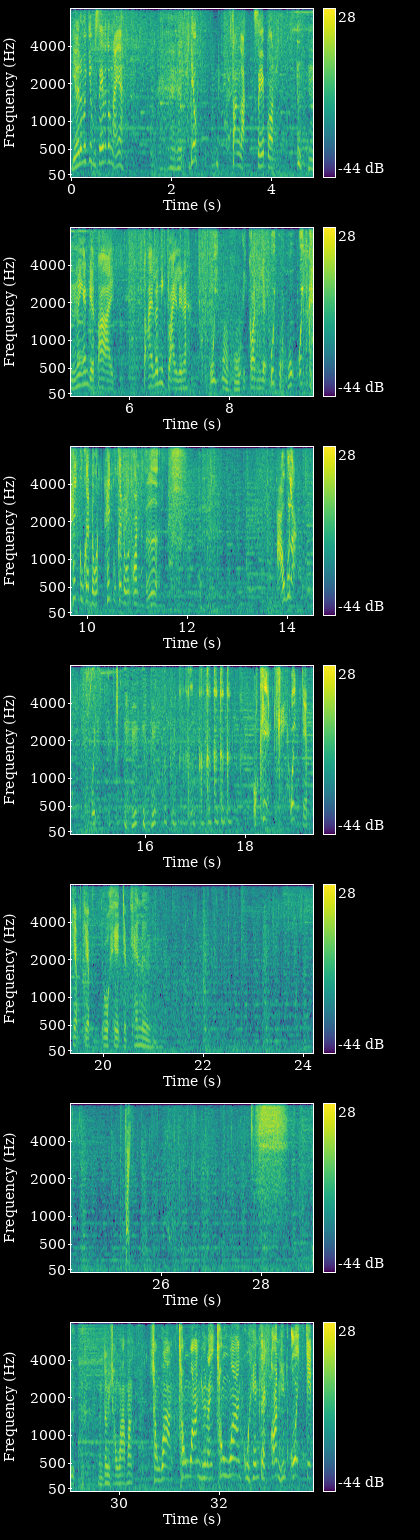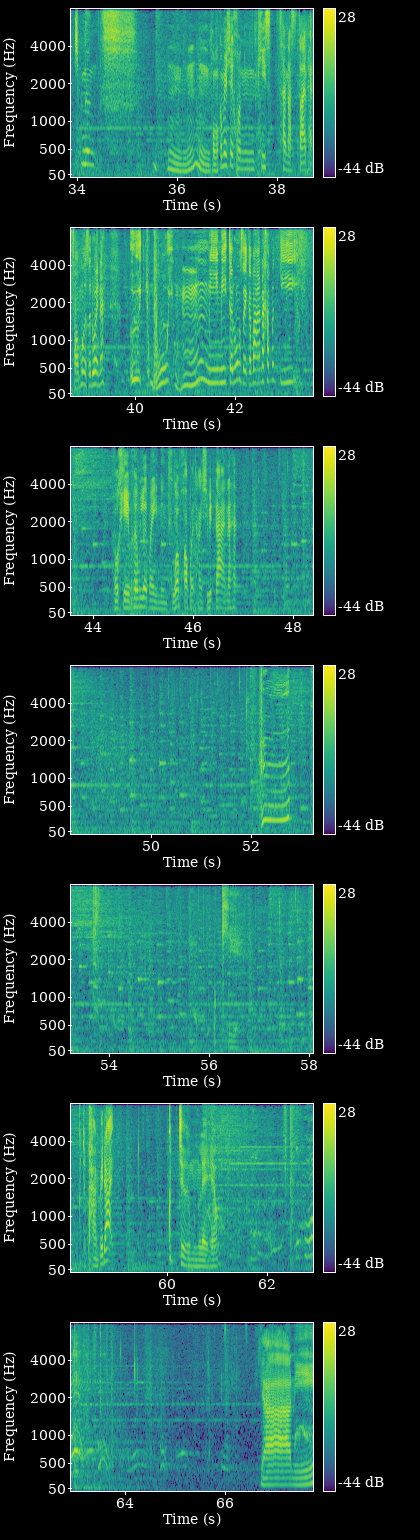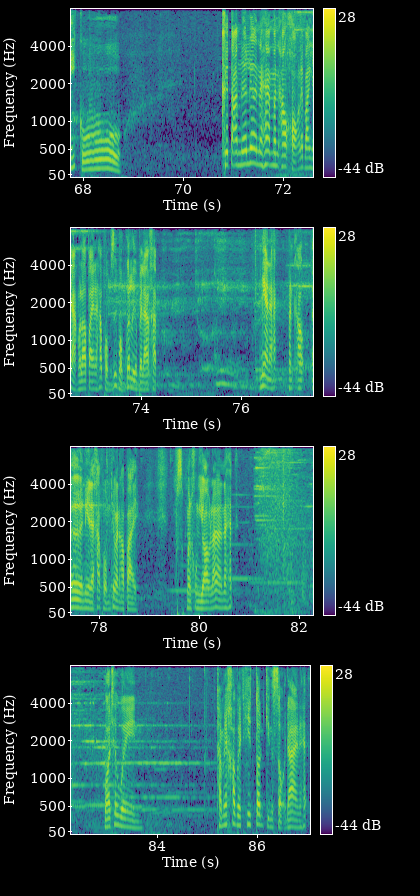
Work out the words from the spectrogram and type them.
เดี๋ยวแล้วเมื่อกี้ผมเซฟไว้ตรงไหนอะเดี๋ยว ตั้งหลักเซฟก่อน ไม่งั้นเดี๋ยวตาย ตายแล้วนี่ไกลเลยนะ อุ้ยโอ้โหไอ้ก้อนนี้ใหญ่อุ้ยโอ้โหอุ้ยให้กูกระโดดให้กูกระโดดก่อนเออ เอาละอุ้ยโอเคโอ้ยเจ็บเจ็บเจ็บโอเคเจ็บแค่หนึ่งไปมันต้องมีช่องว่างบ้างช่องว่างช่องว่างอยู่ไหนช่องว่างกูเห็นแต่ก้อนหินโอ้ยเจ็บอีกหนึ่ง อืมผมก็ไม่ใช่คนที่ถนัดสไตล์แพลตฟอร์มเมอร์ซะด้วยนะเอ้ยหือมีมีจะล่วงใส่กระบาลนะครับเมื่อกี้ โอเค เพิ่มเลือดมาอีกหนึ่งถือว่าพอไปทางชีวิตได้นะฮะ ฮึบโอเค จะผ่านไปได้ ก็เจอมึงแล้ว อย่าหนีกู คือตามเนื้อเรื่องนะฮะ มันเอาของอะไรบางอย่างของเราไปนะครับ ผมซึ่งผมก็ลืมไปแล้วครับ เนี่ยนะฮะ มันเอาเออนี่แหละครับ ผมที่มันเอาไป มันคงยอมแล้วล่ะนะฮะ Water Vein ทำให้เข้าไปที่ต้นกินโซได้นะฮะ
